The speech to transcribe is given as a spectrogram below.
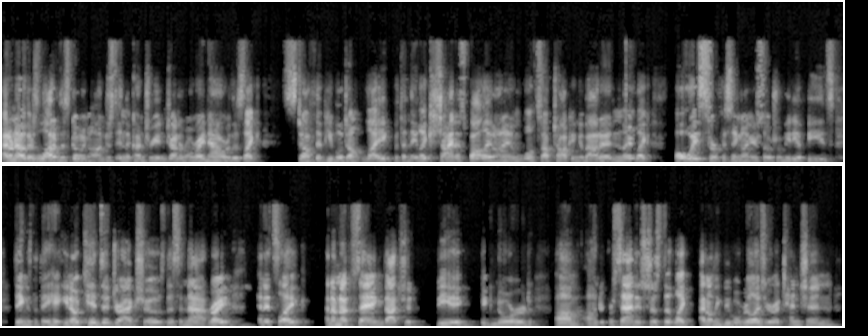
I don't know. There's a lot of this going on just in the country in general right now, where there's like stuff that people don't like, but then they like shine a spotlight on it and won't stop talking about it. And they're like always surfacing on your social media feeds things that they hate, you know, kids at drag shows, this and that, right? Mm-hmm. And it's like, and I'm not saying that should be ignored um 100%. It's just that like I don't think people realize your attention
